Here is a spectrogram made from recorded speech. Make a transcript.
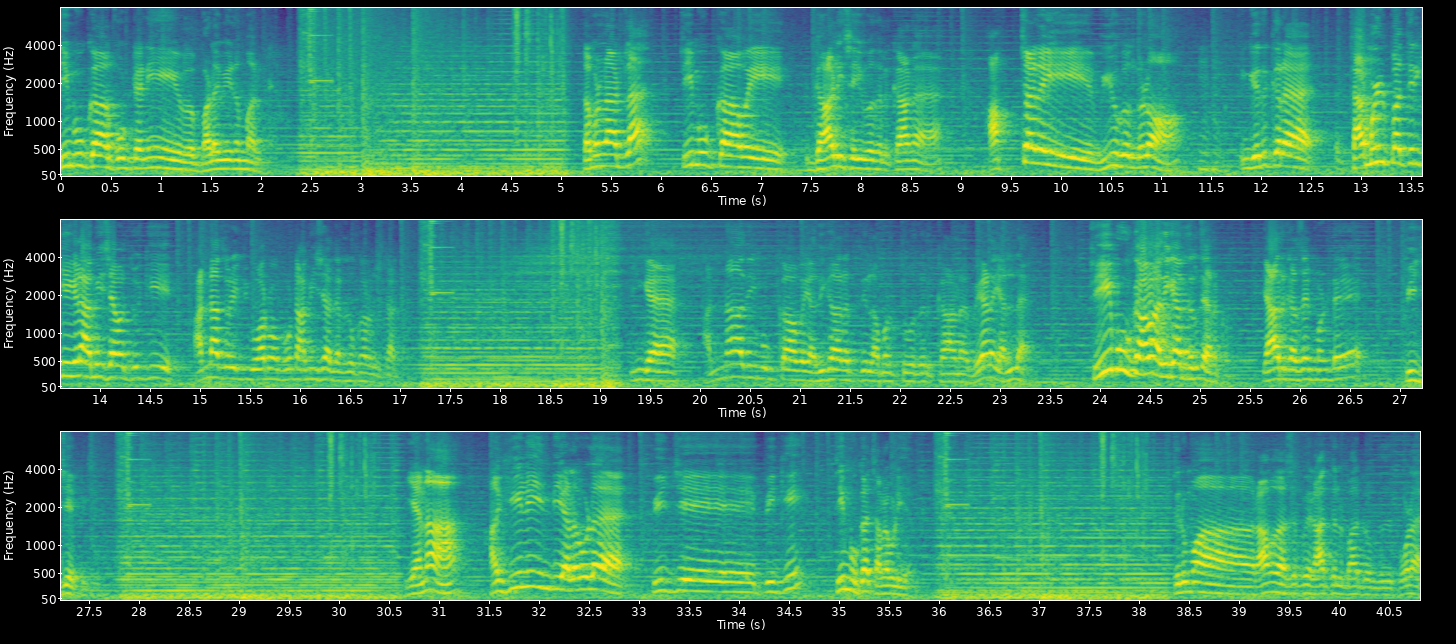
திமுக கூட்டணி பலவீனமாக இருக்கு. தமிழ்நாட்டில் திமுகவை காலி செய்வதற்கான அத்தனை வியூகங்களும் இங்கே இருக்கிற தமிழ் பத்திரிகைகளை அமித்ஷாவை தூக்கி அண்ணாதுரைக்கு ஓரமாக போட்டு அமித்ஷா தரத்தில் உட்கார வச்சுட்டாங்க. இங்கே அதிமுகவை அதிகாரத்தில் அமர்த்துவதற்கான வேலை அல்ல. திமுகவை அதிகாரத்திலிருந்து இறக்கணும். யாருக்கு அசைன்மெண்ட்டு பிஜேபிக்கு. ஏன்னா அகில இந்திய அளவில் பிஜேபிக்கு திமுக தலைவலியாக திருமா ராமதாசை ராமதாஸை போய் ராத்திரியில் பார்த்து வந்தது போல்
